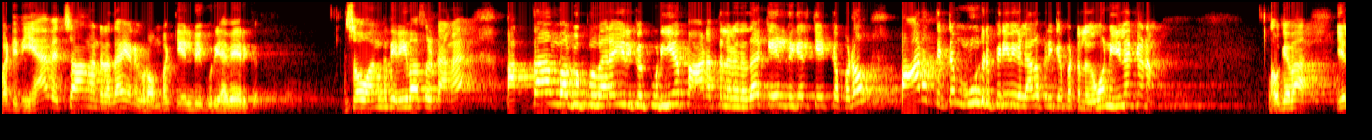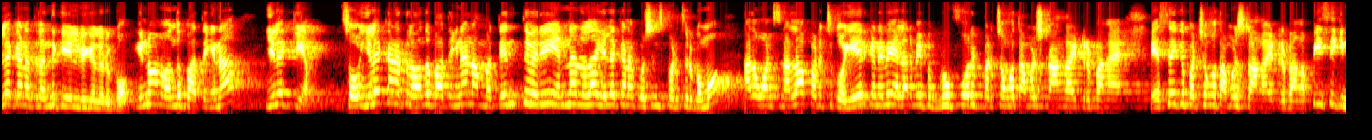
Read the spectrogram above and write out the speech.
பட் இது ஏன் வச்சாங்கன்றதா எனக்கு ரொம்ப கேள்விக்குறியாவே இருக்கு. சோ வந்து தெளிவா சொல்லிட்டாங்க. பத்தாம் வகுப்பு வரை இருக்கக்கூடிய பாடத்துல இருந்துதான் கேள்விகள் கேட்கப்படும். பாடத்திட்டம் மூன்று பிரிவுகளாக பிரிக்கப்பட்டுள்ளது. ஒன்னு இலக்கணம். ஓகேவா இலக்கணத்துல இருந்து கேள்விகள் இருக்கும். இன்னொன்னு வந்து பாத்தீங்கன்னா இலக்கியம். ஸோ இலக்கணத்தில் வந்து பார்த்தீங்கன்னா நம்ம டென்த்து வரையும் என்னென்னலாம் இலக்கண கொஸ்டின்ஸ் படிச்சிருக்கோமோ அதை ஒன்ஸ் நல்லா படிச்சுக்கோ. ஏற்கனவே எல்லாருமே இப்போ குரூப் ஃபோருக்கு படிச்சவங்க தமிழ் ஸ்ட்ராங் ஆகிட்டு இருப்பாங்க. எஸ்ஐக்கு படிச்சவங்க தமிழ் ஸ்ட்ராங் ஆகிட்டு இருப்பாங்க. பிசிக்கு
